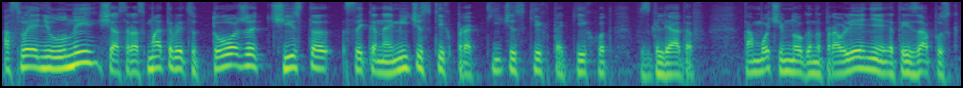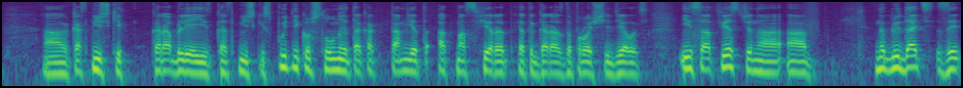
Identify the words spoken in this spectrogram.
освоение Луны сейчас рассматривается тоже чисто с экономических, практических таких вот взглядов. Там очень много направлений. Это и запуск а, космических кораблей космических спутников с Луны, так как там нет атмосферы, это гораздо проще делать. И, соответственно, а, наблюдать за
